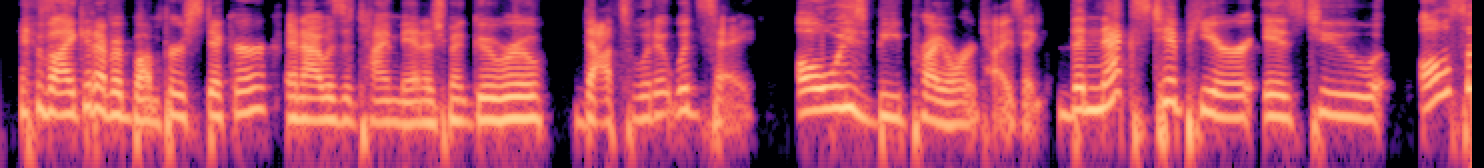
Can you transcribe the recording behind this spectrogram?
if I could have a bumper sticker and I was a time management guru, that's what it would say always be prioritizing. The next tip here is to also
